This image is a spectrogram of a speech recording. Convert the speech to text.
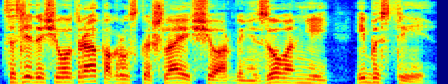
Со следующего утра погрузка шла еще организованней и быстрее.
